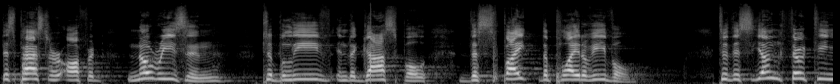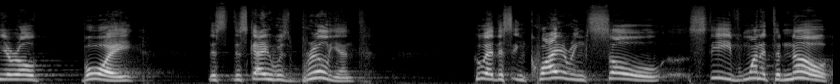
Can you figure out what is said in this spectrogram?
This pastor offered no reason to believe in the gospel despite the plight of evil. To this young 13 year old boy, this, this guy who was brilliant, who had this inquiring soul, Steve wanted to know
